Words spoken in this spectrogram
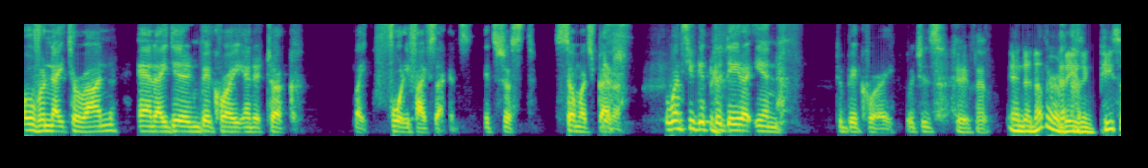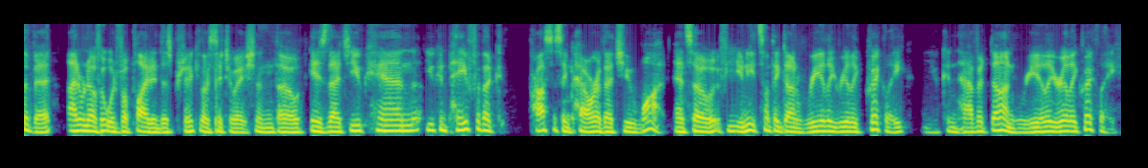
overnight to run. And I did it in BigQuery, and it took like 45 seconds. It's just so much better. Yes. Once you get the data in to BigQuery, which is. And another amazing piece of it, I don't know if it would have applied in this particular situation though, is that you can you can pay for the processing power that you want. And so if you need something done really, really quickly, you can have it done really, really quickly.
